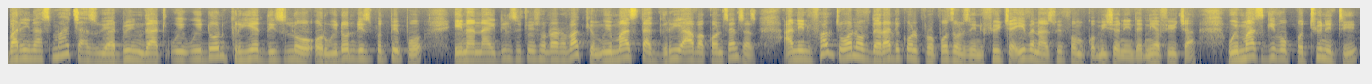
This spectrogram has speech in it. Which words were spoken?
but in as much as we are doing that, we, we don't create this law or we don't dispute people in an ideal situation or a vacuum. We must agree, have a consensus. And in fact, one of the radical proposals in future, even as we form commission in the near future, we must give opportunity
